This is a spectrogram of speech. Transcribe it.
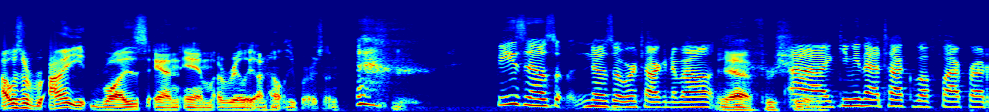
I was a I was and am a really unhealthy person. Bees knows knows what we're talking about. Yeah, for sure. Uh, give me that talk about flatbread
